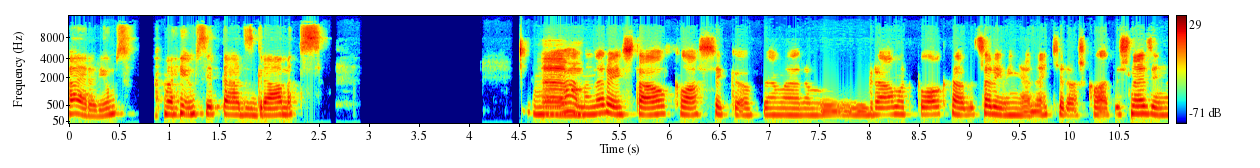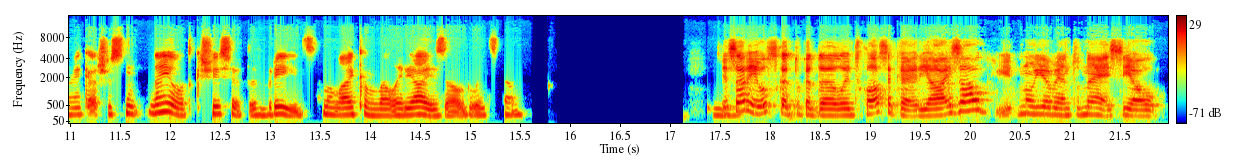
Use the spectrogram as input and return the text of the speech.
Kā ir ar jums? Vai jums ir tādas grāmatas? Nu, jā, um, man arī stāv klasika, piemēram, grāmatu plauktā, bet arī viņai neķerās klāt. Es nezinu, vienkārši es nejūtu, ka šis ir tas brīdis. Man laikam vēl ir jāizaug līdz tam. Es arī uzskatu, ka līdz klasikai ir jāizaug. Nu, ja vien tu neesi jau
